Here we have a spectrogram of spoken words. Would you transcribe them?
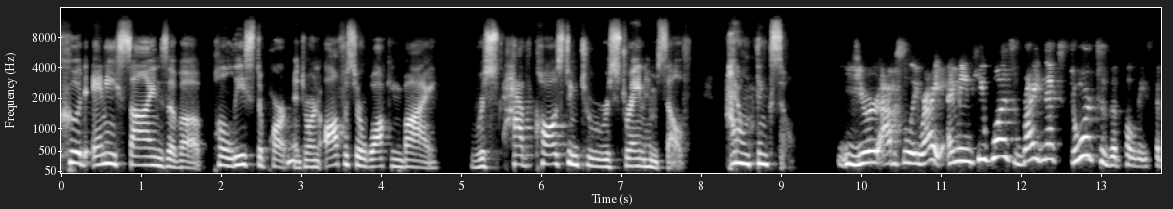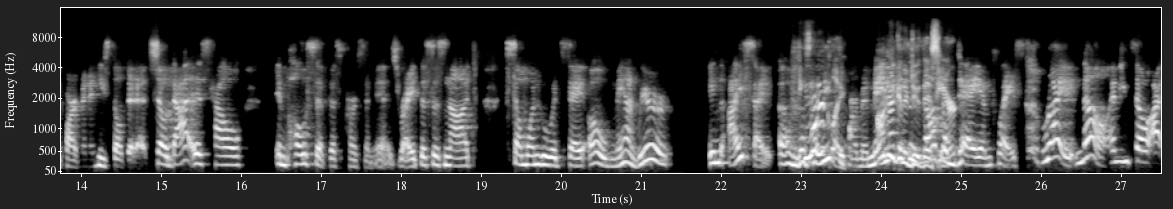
could any signs of a police department or an officer walking by res- have caused him to restrain himself? I don't think so. You're absolutely right. I mean, he was right next door to the police department and he still did it. So that is how impulsive this person is, right? This is not someone who would say, "Oh man, we're in eyesight of the exactly. police department. Maybe I'm not going to do this here. Day in place, right? No, I mean, so I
